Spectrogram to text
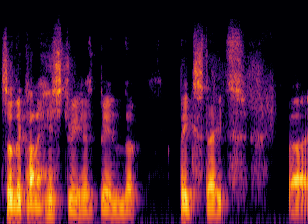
So the kind of history has been that big states uh,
